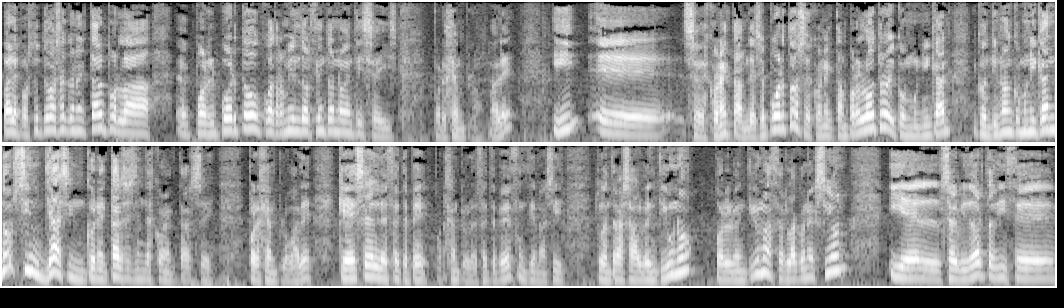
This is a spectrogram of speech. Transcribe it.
Vale, pues tú te vas a conectar por, la, eh, por el puerto 4296, por ejemplo, ¿vale? y eh, se desconectan de ese puerto, se desconectan por el otro y comunican y continúan comunicando sin ya sin conectarse, sin desconectarse, por ejemplo, ¿vale? Que es el FTP, por ejemplo, el FTP funciona así. Tú entras al 21, por el 21 hacer la conexión y el servidor te dice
